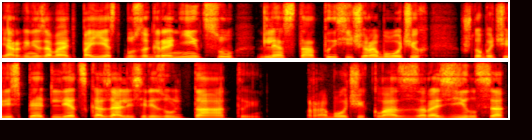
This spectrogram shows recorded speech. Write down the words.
и организовать поездку за границу для ста тысяч рабочих, чтобы через пять лет сказались результаты. Рабочий класс заразился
